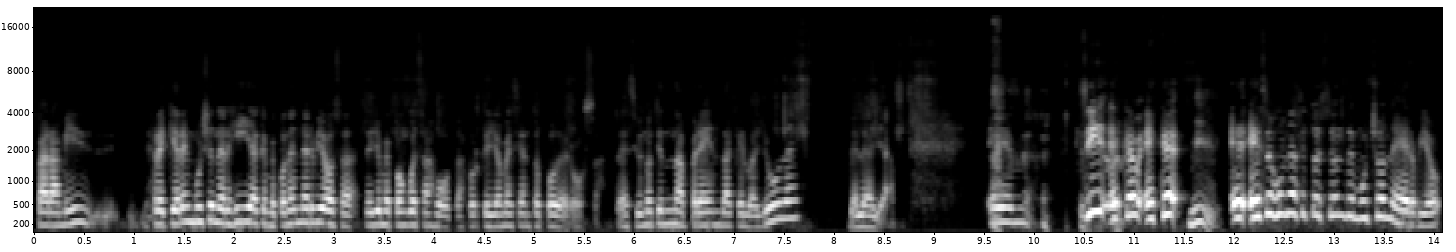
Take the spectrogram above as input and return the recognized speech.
para mí requieren mucha energía, que me ponen nerviosa, entonces yo me pongo esas botas porque yo me siento poderosa. Entonces, si uno tiene una prenda que lo ayude, dele allá. Em, sí, es que, es que e, eso es una situación de mucho nervio.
